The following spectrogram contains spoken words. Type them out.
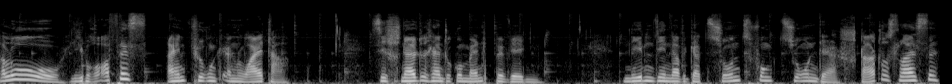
Hallo, LibreOffice, Einführung in Writer. Sich schnell durch ein Dokument bewegen. Neben den Navigationsfunktionen der Statusleiste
